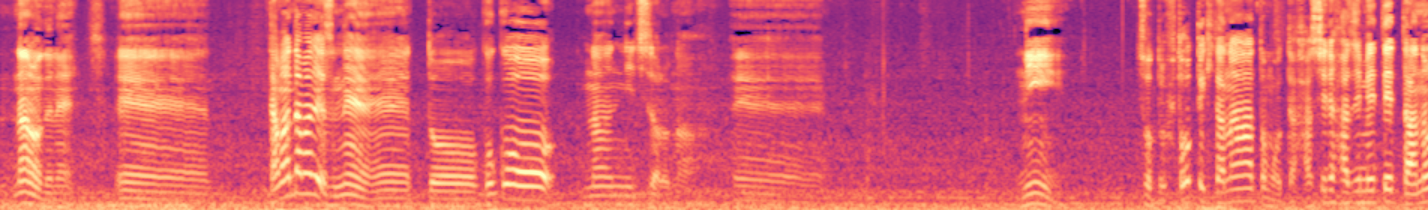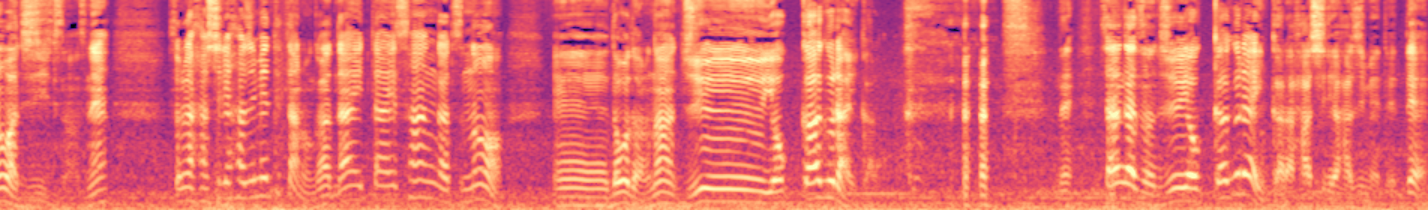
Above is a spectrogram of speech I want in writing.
ー、なのでね、えー、たまたまですね、えー、っと、ここ、何日だろうな、えー、に、ちょっと太ってきたなと思って走り始めてたのは事実なんですね。それが走り始めてたのが、だいたい3月の、えー、どうだろうな、14日ぐらいから。ね、3月の14日ぐらいから走り始めてて、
